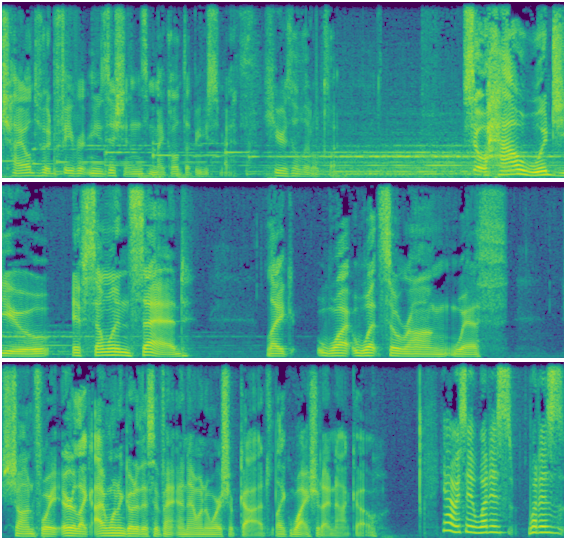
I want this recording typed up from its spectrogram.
childhood favorite musicians, Michael W. Smith. Here's a little clip. So, how would you, if someone said, like, what what's so wrong with Sean Feucht or like, I want to go to this event and I want to worship God, like, why should I not go? Yeah, I would say, what is what does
